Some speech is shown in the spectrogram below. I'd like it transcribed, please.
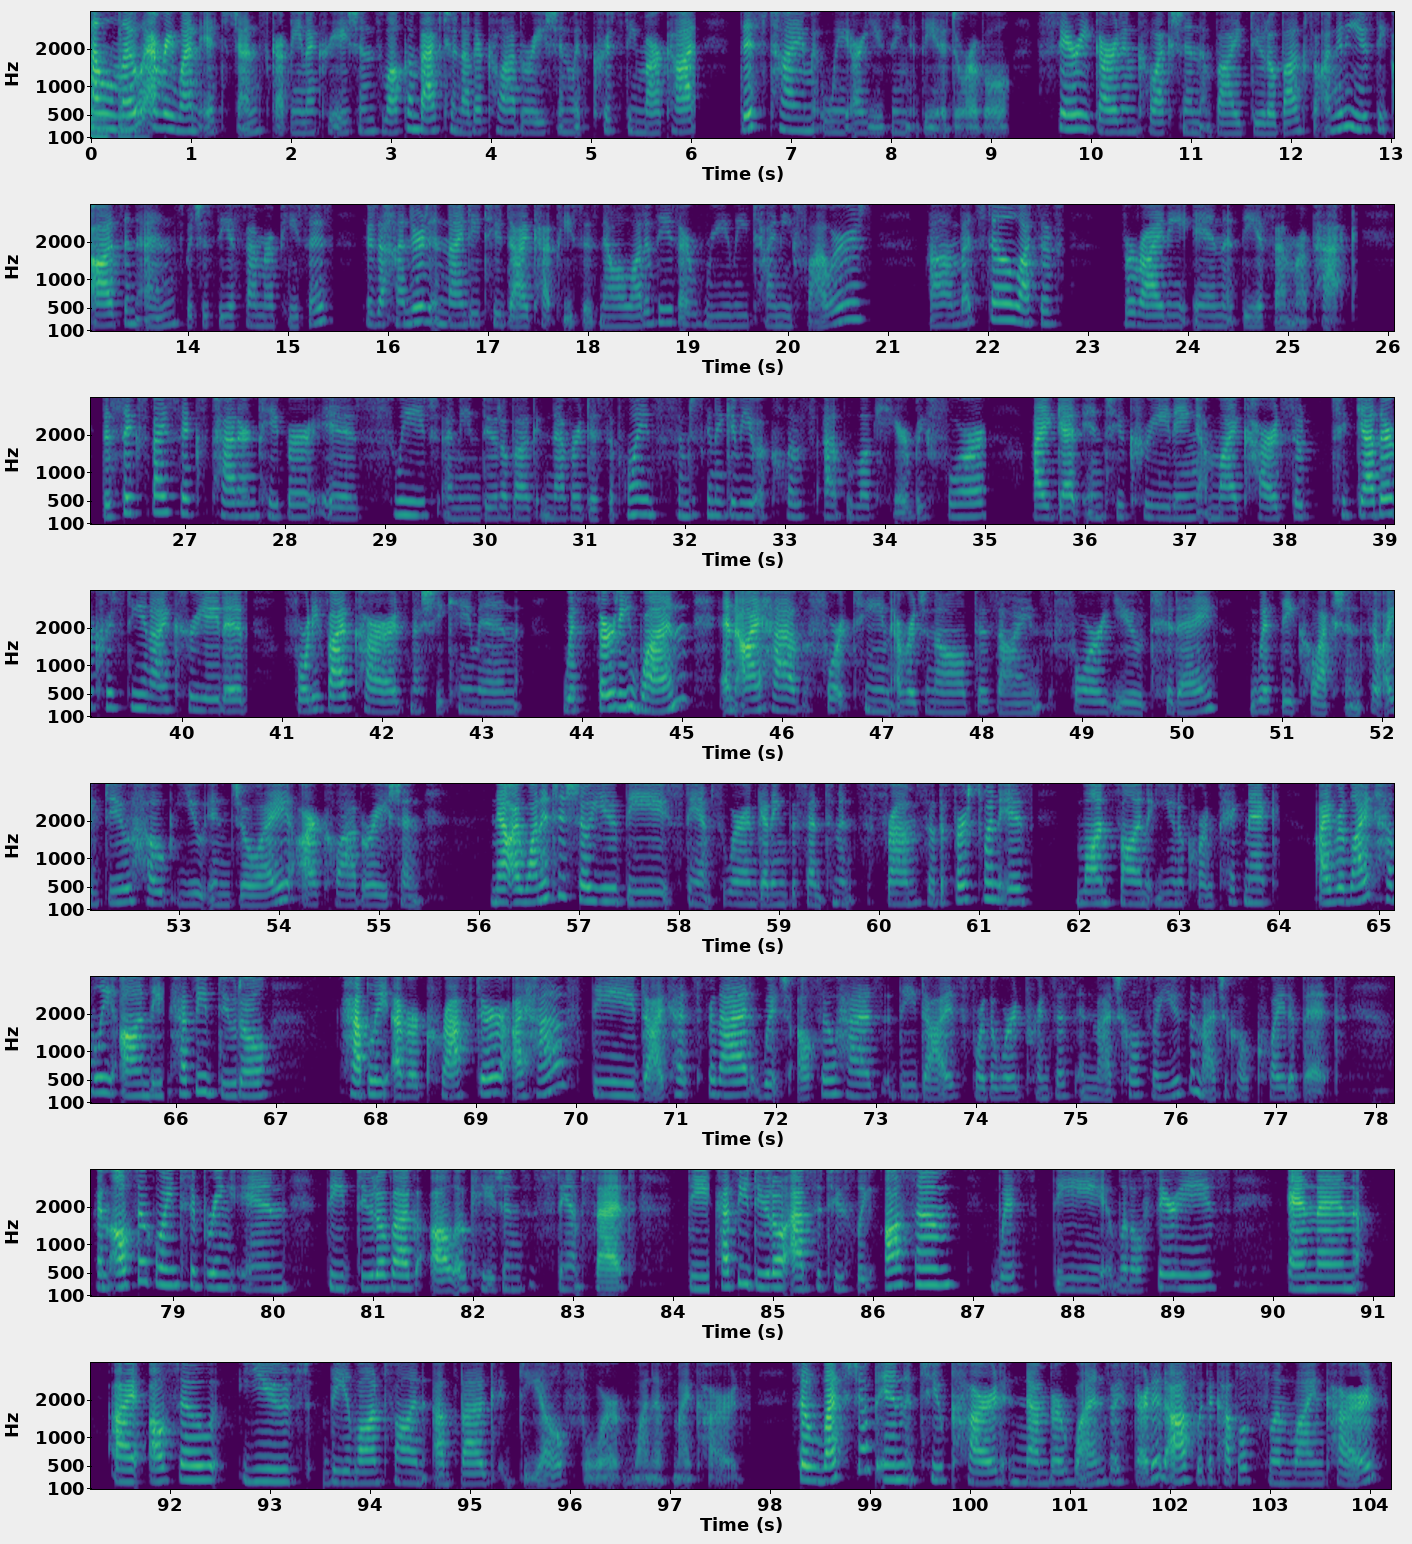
Hello everyone, it's Jenn Scrapbena Creations. Welcome back to another collaboration with Kristie Marcotte. This time we are using the adorable Fairy Garden collection by Doodlebug. So I'm going to use the odds and ends, which is the ephemera pieces. There's 192 die cut pieces. Now a lot of these are really tiny flowers, um, but still lots of variety in the ephemera pack. The 6x6 pattern paper is sweet. I mean, Doodlebug never disappoints. So I'm just going to give you a close-up look here before I get into creating my cards. So together, Kristie and I created 45 cards. Now she came in with 31 and I have 14 original designs for you today with the collection. So I do hope you enjoy our collaboration. Now I wanted to show you the stamps where I'm getting the sentiments from. So the first one is Lawn Fawn Unicorn Picnic. I relied heavily on the Heffy Doodle Happily Ever Crafter. I have the die cuts for that, which also has the dies for the word princess and magical, so I use the magical quite a bit. I'm also going to bring in the Doodlebug All Occasions stamp set, the Heffy Doodle Absolutely Awesome with the little fairies, and then I also used the Lawn Fawn a bug deal for one of my cards. So let's jump into card number one. So I started off with a couple slimline cards.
